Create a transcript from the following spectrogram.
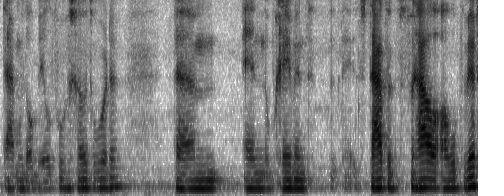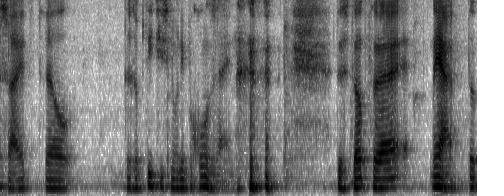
Daar moet al beeld voor geschoten worden. Ehm, en op een gegeven moment staat het verhaal al op de website, terwijl de repetities nog niet begonnen zijn. dus dat, eh, nou ja, dat,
